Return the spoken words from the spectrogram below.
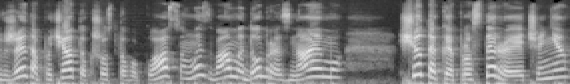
вже на початок 6 класу ми з вами добре знаємо, що таке просте речення.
